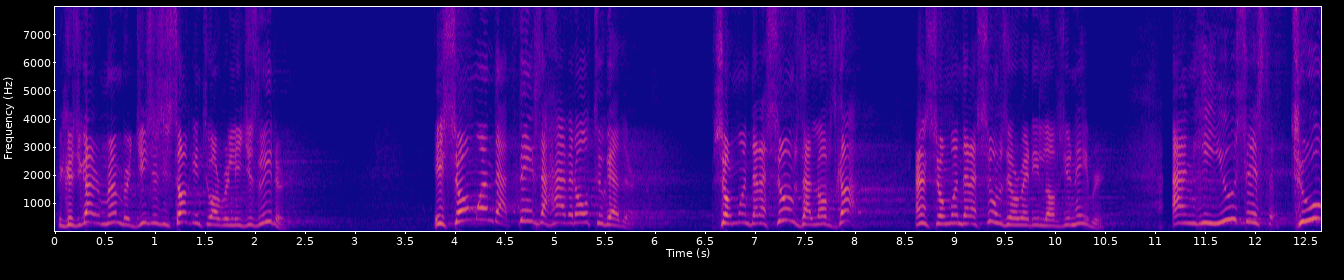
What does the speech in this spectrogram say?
because you got to remember, Jesus is talking to a religious leader. He's someone that thinks that have it all together, someone that assumes that loves God, and someone that assumes they already loves your neighbor. And he uses two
